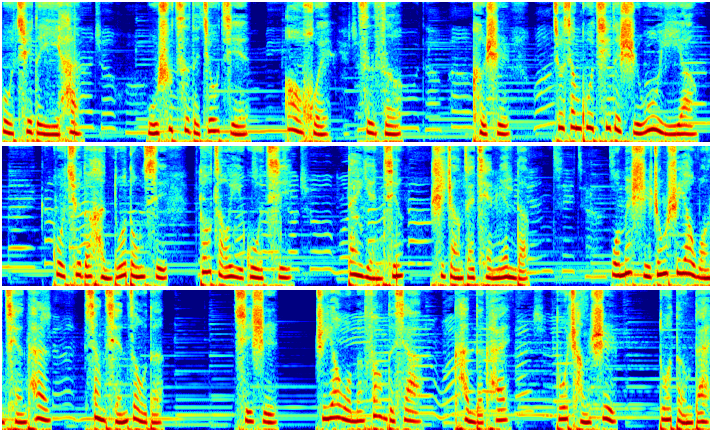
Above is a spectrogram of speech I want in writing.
过去的遗憾，无数次的纠结、懊悔、自责。可是，就像过期的食物一样，过去的很多东西都早已过期，但眼睛是长在前面的。我们始终是要往前看，向前走的。其实，只要我们放得下。看得开，多尝试，多等待，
